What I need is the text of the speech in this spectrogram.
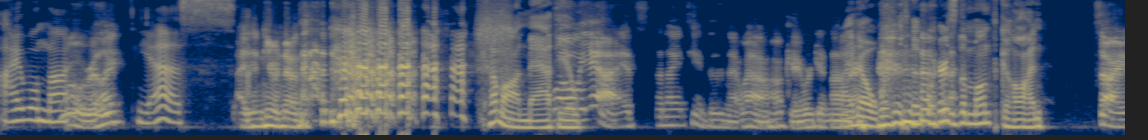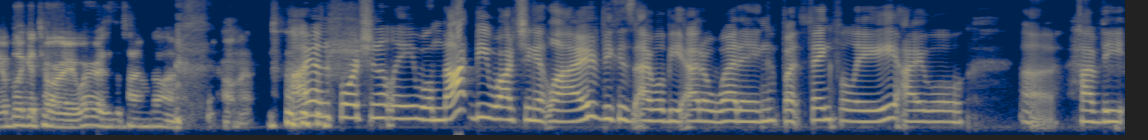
I will not. Oh, really? Yes. I didn't even know that. Come on, Matthew. oh, yeah. It's the 19th, isn't it? Wow. Okay, we're getting on. I there. know. Where's the Where's the month gone? Sorry, obligatory. Where is the time gone? Comment. I unfortunately will not be watching it live because I will be at a wedding, but thankfully I will uh, have the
